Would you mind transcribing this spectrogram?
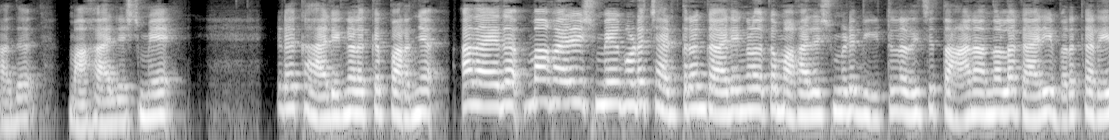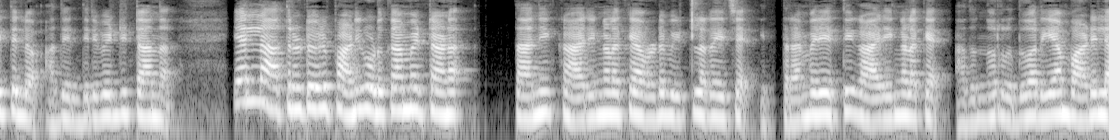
അത് മഹാലക്ഷ്മിയുടെ യുടെ കാര്യങ്ങളൊക്കെ പറഞ്ഞ് അതായത് മഹാലക്ഷ്മിയെ കൂടെ ചരിത്രം കാര്യങ്ങളൊക്കെ മഹാലക്ഷ്മിയുടെ വീട്ടിലറിയിച്ച് താനാന്നുള്ള കാര്യം ഇവർക്ക് അറിയത്തില്ലോ അത് എന്തിനു വേണ്ടിയിട്ടാന്ന്? എല്ലാത്തിനോട്ടും ഒരു പണി കൊടുക്കാൻ വേണ്ടിയിട്ടാണ് താൻ ഈ കാര്യങ്ങളൊക്കെ അവരുടെ വീട്ടിൽ വീട്ടിലറിയിച്ച് ഇത്രയും വരെ എത്തിയ കാര്യങ്ങളൊക്കെ അതൊന്നും ഋതു അറിയാൻ പാടില്ല.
